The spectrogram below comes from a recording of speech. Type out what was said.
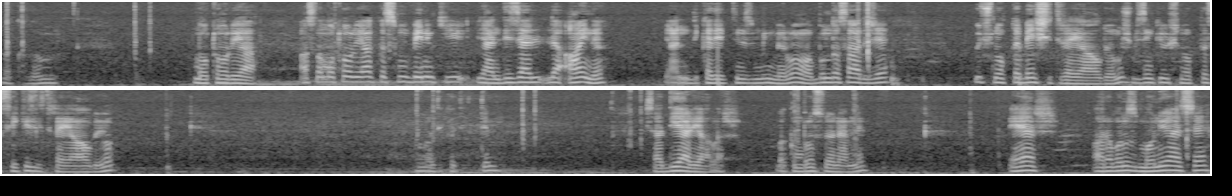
Bakalım. Motor yağı. Aslında motor yağı kısmı benimki yani dizelle aynı. Yani dikkat ettiğinizi mi bilmiyorum ama bunda sadece 3.5 litre yağ alıyormuş. Bizimki 3.8 litre yağ alıyor. Buna dikkat ettim. Mesela diğer yağlar. Bakın burası önemli. Eğer arabanız manuelse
